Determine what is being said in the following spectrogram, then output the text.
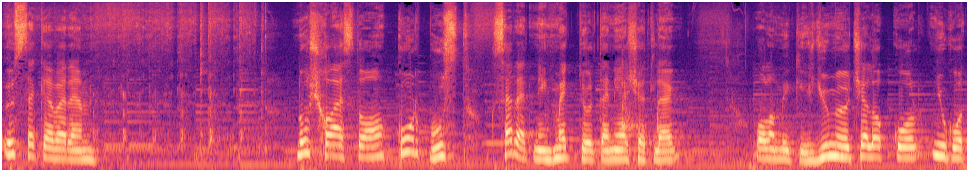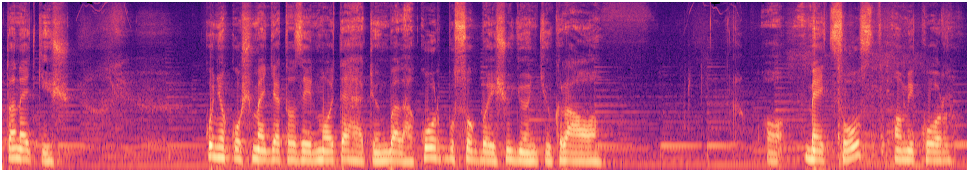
összekeverem. Nos, ha ezt a korpuszt szeretnénk megtölteni esetleg valami kis gyümölcsel, akkor nyugodtan egy kis konyakos megyet azért majd tehetünk bele a korpuszokba, és ügyöntjük rá a, a megyszószt, amikor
